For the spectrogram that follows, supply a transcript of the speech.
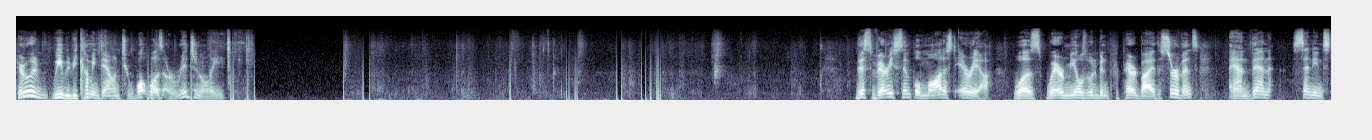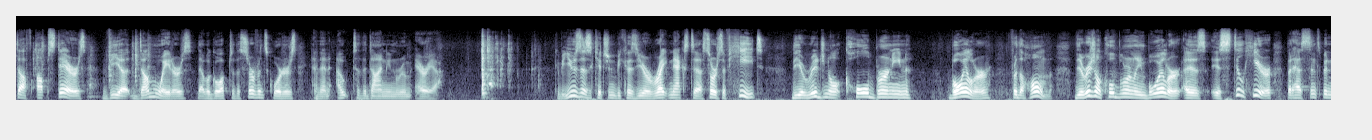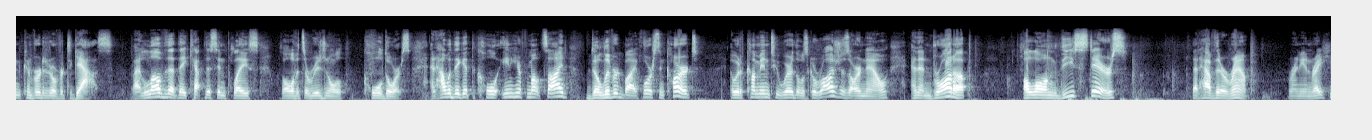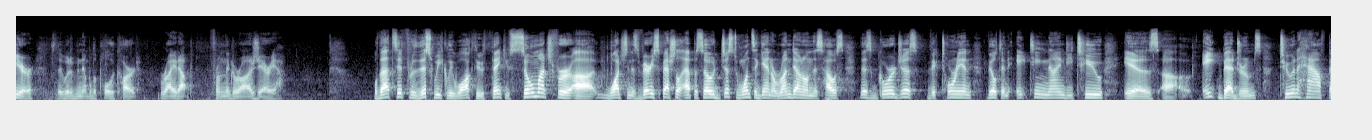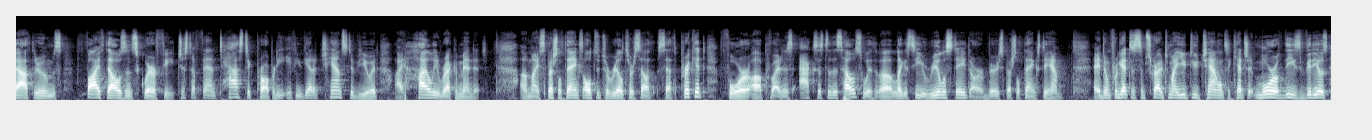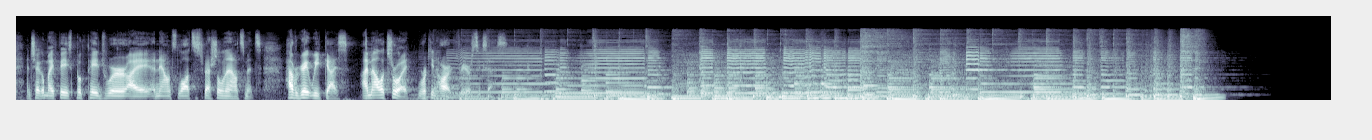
Here we would be coming down to what was originally This very simple, modest area was where meals would have been prepared by the servants and then sending stuff upstairs via dumb waiters that would go up to the servants' quarters and then out to the dining room area. Could be used as a kitchen because you're right next to a source of heat, the original coal burning boiler for the home. The original coal burning boiler is, is still here, but has since been converted over to gas. I love that they kept this in place with all of its original coal doors. And how would they get the coal in here from outside? Delivered by horse and cart. It would have come into where those garages are now and then brought up along these stairs that have their ramp running in right here. So they would have been able to pull the cart right up from the garage area. Well, that's it for this weekly walkthrough. Thank you so much for uh, watching this very special episode. Just once again, a rundown on this house. This gorgeous Victorian, built in 1892, is uh, eight bedrooms, two and a half bathrooms, 5,000 square feet. Just a fantastic property. If you get a chance to view it, I highly recommend it. Uh, my special thanks also to Realtor Seth, Prickett for uh, providing us access to this house with uh, Legacy Real Estate. Our very special thanks to him. Hey, don't forget to subscribe to my YouTube channel to catch more of these videos and check out my Facebook page where I announce lots of special announcements. Have a great week, guys. I'm Alex Roy, working hard for your success.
